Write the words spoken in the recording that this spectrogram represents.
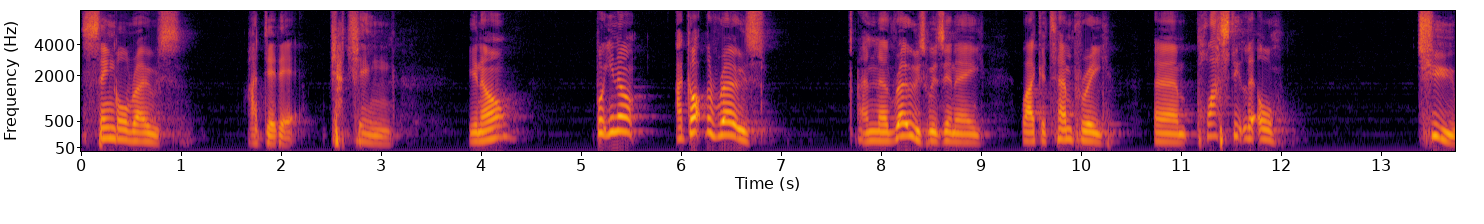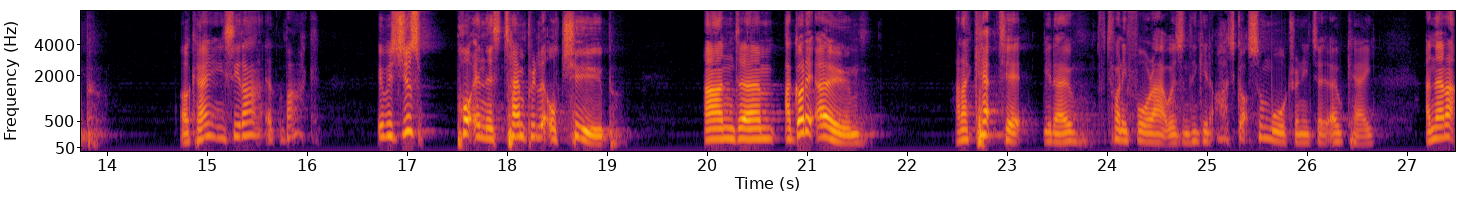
Single rose. I did it. Cha-ching. You know? But, you know, I got the rose, and the rose was in a, like a temporary um, plastic little tube Okay, you see that at the back? It was just put in this temporary little tube. And um, I got it home and I kept it, you know, for 24 hours and thinking, oh, it's got some water in it, okay. And then I,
